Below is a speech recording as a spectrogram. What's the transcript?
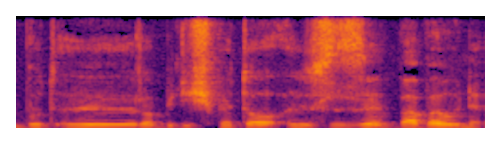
bo yy, robiliśmy to z bawełny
